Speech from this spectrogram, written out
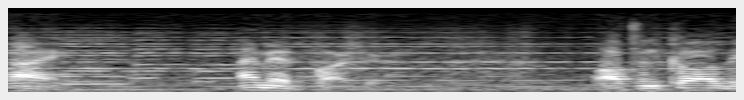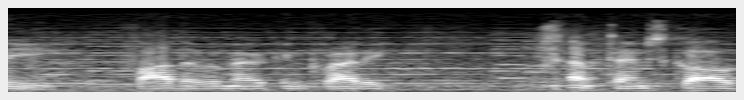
Hi, I'm Ed Parker, often called the father of American karate, sometimes called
